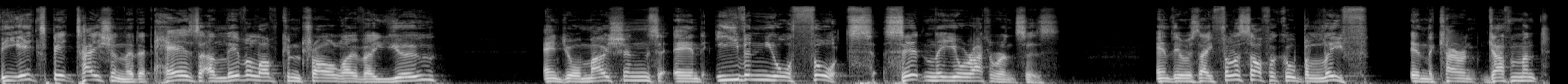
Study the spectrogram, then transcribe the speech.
The expectation that it has a level of control over you and your emotions and even your thoughts, certainly your utterances. And there is a philosophical belief in the current government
